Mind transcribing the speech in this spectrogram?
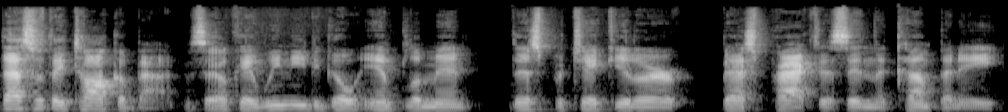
that's what they talk about. And say, okay, we need to go implement this particular best practice in the company.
